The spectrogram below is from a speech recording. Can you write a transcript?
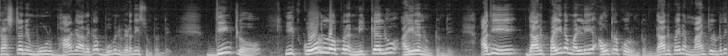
క్రస్ట్ అనే మూడు భాగాలుగా భూమిని విడదీస్తుంటుంది దీంట్లో ఈ కోర్ లోపల నికెలు ఐరన్ ఉంటుంది. అది దానిపైన మళ్ళీ అవుటర్ కోర్ ఉంటుంది. దానిపైన మ్యాంటిల్ ఉంటుంది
